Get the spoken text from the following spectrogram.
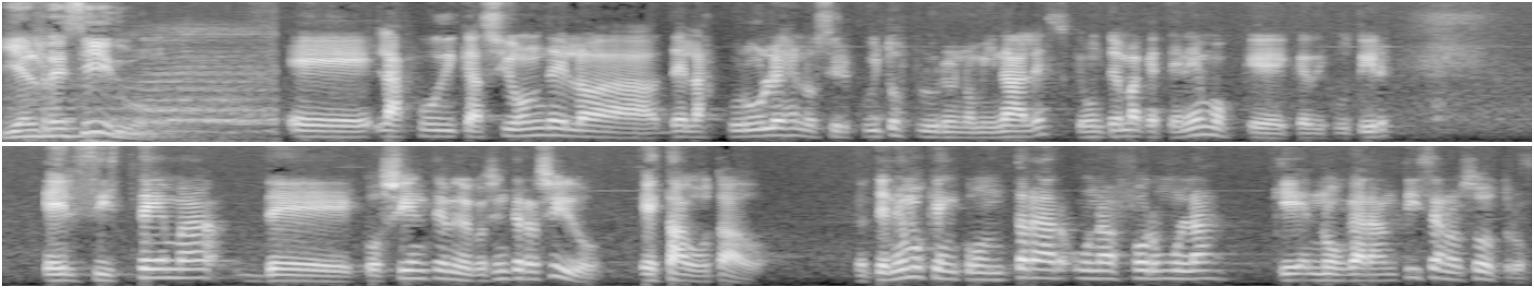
y el residuo. Eh, la adjudicación de, las curules en los circuitos plurinominales, que es un tema que tenemos que, discutir. El sistema de cociente, de cociente residuo está agotado. tenemos que encontrar una fórmula que nos garantice a nosotros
